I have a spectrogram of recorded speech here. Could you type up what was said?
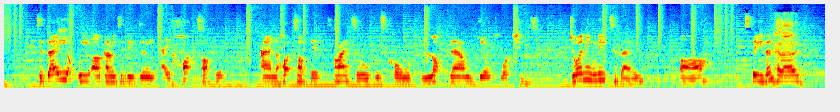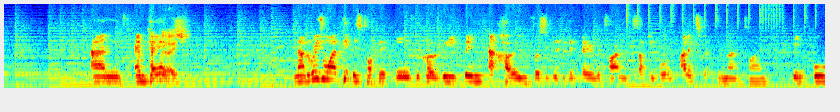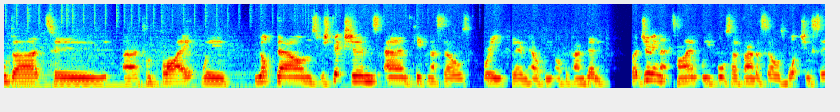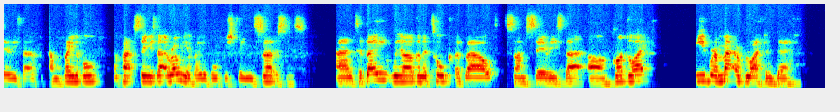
Today we are going to be doing a hot topic, and the hot topic title is called Lockdown Guilt Watches. Joining me today are Stephen. Hello. And MKH. Now, the reason why I picked this topic is because we've been at home for a significant period of time, and for some people, an unexpected amount of time, in order to uh, comply with lockdowns, restrictions, and keeping ourselves free, clear, and healthy of the pandemic. But during that time, we've also found ourselves watching series that have become available, and perhaps series that are only available through streaming services. And today we are going to talk about some series that are godlike, either a matter of life and death,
